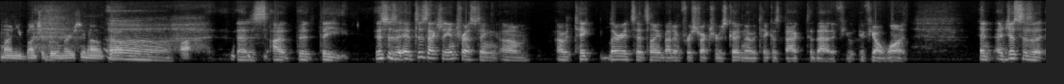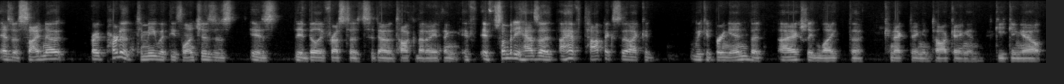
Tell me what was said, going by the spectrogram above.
Come on, you bunch of boomers. You know. Uh, that is uh, the the this is it, is actually interesting. Um, I would take Larry had said something about infrastructure is good, and I would take us back to that if you if y'all want. And, and just as a as a side note, right? Part of to me with these lunches is is the ability for us to sit down and talk about anything. If if somebody has a, I have topics that I could we could bring in, but I actually like the connecting and talking and geeking out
